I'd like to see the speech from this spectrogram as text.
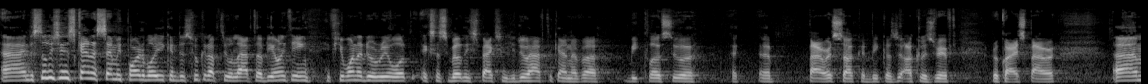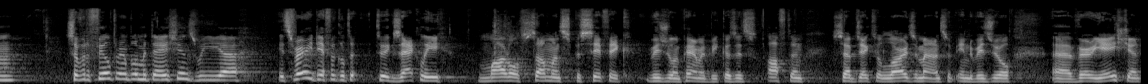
and the solution is kind of semi-portable. You can just hook it up to a laptop. The only thing, if you want to do real-world accessibility inspection, you do have to kind of uh, be close to a, a, a power socket because the Oculus Rift requires power. Um, so for the filter implementations, we, uh, it's very difficult to, to, exactly model someone's specific visual impairment because it's often subject to large amounts of individual uh, variation.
